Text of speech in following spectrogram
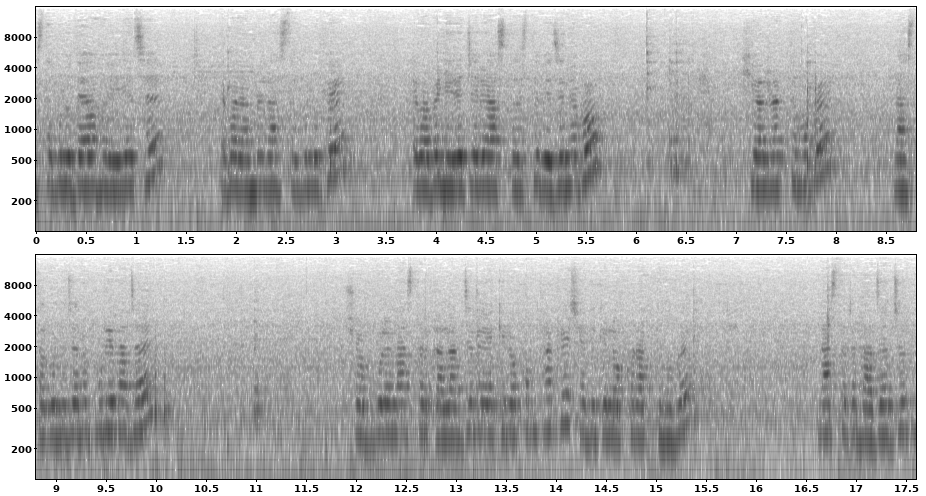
নাস্তাগুলো দেওয়া হয়ে গেছে। এবার আমরা নাস্তাগুলোকে এভাবে নেড়ে চেড়ে আস্তে আস্তে বেজে নেব। খেয়াল রাখতে হবে নাস্তাগুলো যেন পুড়ে না যায়। সবগুলো নাস্তার কালার যেন একই রকম থাকে, সেদিকে লক্ষ্য রাখতে হবে। নাস্তাটা বাজার জন্য,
